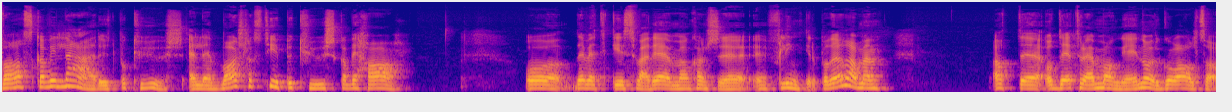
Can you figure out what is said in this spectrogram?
hva skal vi lære ut på kurs, eller hva slags type kurs skal vi ha? Og det vet ikke i Sverige, er man kanskje eh, flinkere på det, da, men at, eh, og det tror jeg mange i Norge òg, altså.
